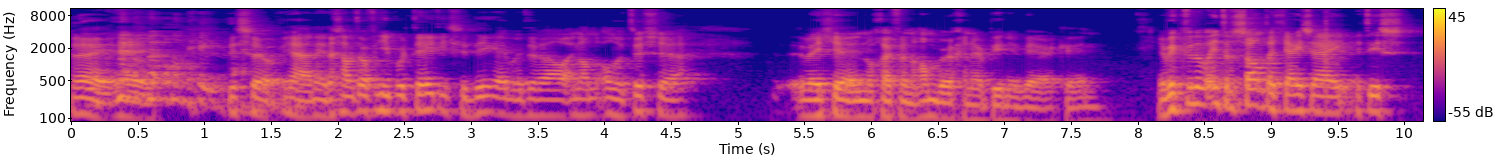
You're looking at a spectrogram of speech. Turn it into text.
Nee, nee. Dus zo, ja, nee, dan gaan we het over hypothetische dingen hebben terwijl, en dan ondertussen, weet je, nog even een hamburger naar binnen werken. En, ja, ik vind het wel interessant dat jij zei, het is,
